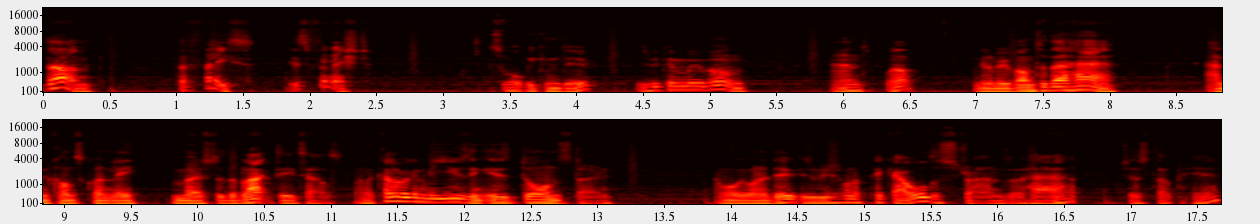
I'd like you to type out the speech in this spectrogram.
Done, the face is finished. So what we can do is we can move on. And, well, we're going to move on to the hair. And consequently, most of the black details. Now the colour we're going to be using is Dawnstone. And what we want to do is we just want to pick out all the strands of hair just up here.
